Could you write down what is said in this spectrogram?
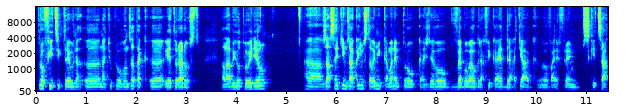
profíci, které už na, uh, naťuknul Honza, tak je to radost. Ale abych odpověděl, v zásadě tím základním stavebním kamenem pro každého webového grafika je dráťák, wireframe, skica,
